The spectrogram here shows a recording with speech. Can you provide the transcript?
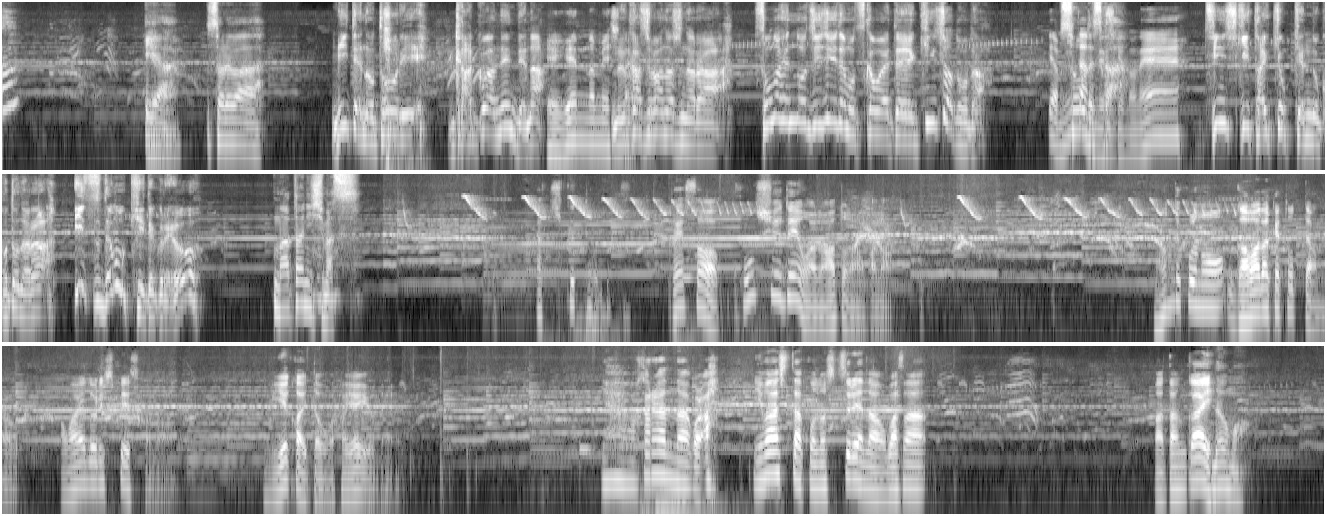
いやそれは。見ての通り学はねえんでな。昔話ならその辺のじじいでも捕まえて聞いちゃどうだ？いや、見たんですけどね。珍式太極拳のことならいつでも聞いてくれよ。またにします。あ、聞くってこと。これさ、公衆電話の後なのかな？なんでこの側だけ取ってあんだろう？名前取りスペースかな家帰った方が早いよね。いやー、わからんな、これ。あ、いました、この失礼なおばさん。またんかい。どうも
